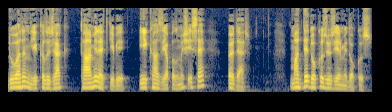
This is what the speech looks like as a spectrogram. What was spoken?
duvarın yıkılacak, tamir et gibi ikaz yapılmış ise öder. Madde 929.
